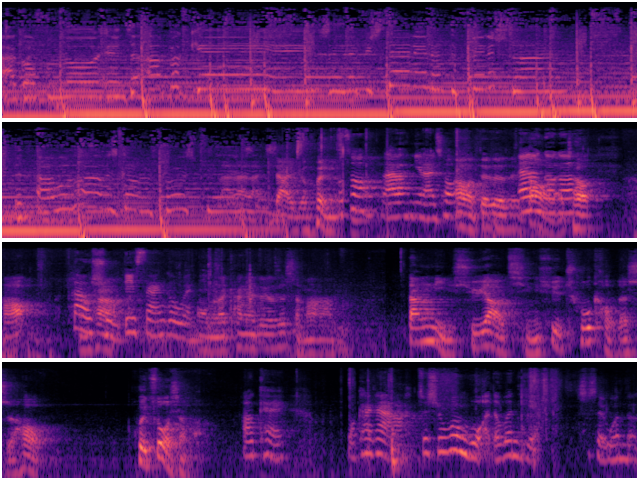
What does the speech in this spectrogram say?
I go from lower into upper 下一个问题。不错，来了，你来抽。哦，对对对，来到我哥哥来抽。好，倒数第三个问题我，们来看看这个是什么啊？当你需要情绪出口的时候，会做什么？OK，我看看啊，这是问我的问题，是谁问的？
